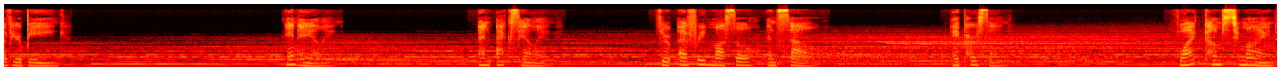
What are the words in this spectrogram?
of your being. Inhaling and exhaling through every muscle and cell. A person. What comes to mind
